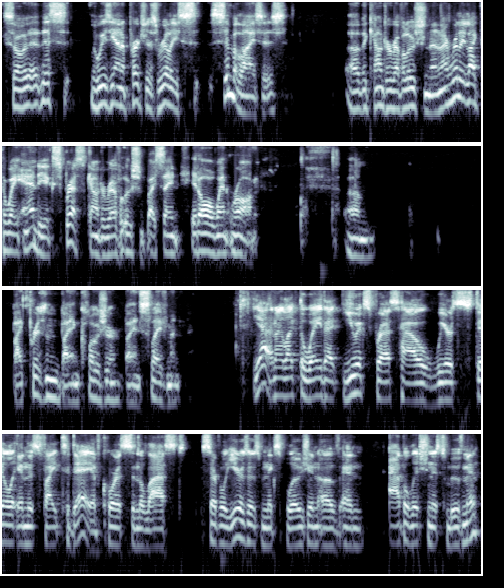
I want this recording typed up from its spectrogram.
So uh, this Louisiana Purchase really symbolizes uh, the counter-revolution, and I really like the way Andy expressed counter-revolution by saying it all went wrong. Um, by prison, by enclosure, by enslavement. Yeah, and I like the way that you express how we're still in this fight today. Of course, in the last several years, there's been an explosion of an abolitionist movement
